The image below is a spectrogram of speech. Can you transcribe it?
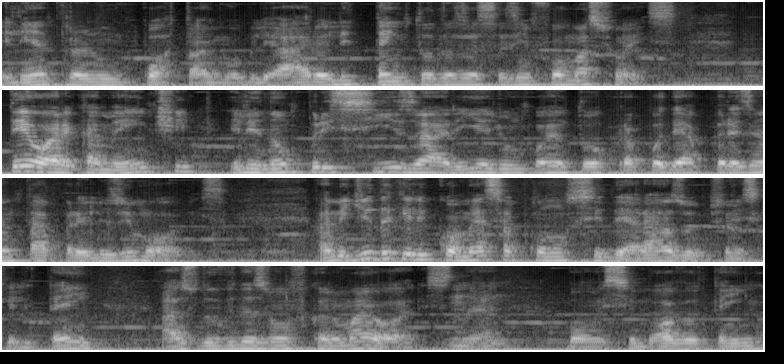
Ele entra num portal imobiliário, ele tem todas essas informações. Teoricamente, ele não precisaria de um corretor para poder apresentar para ele os imóveis. À medida que ele começa a considerar as opções que ele tem, as dúvidas vão ficando maiores, né? uhum. né? Bom, esse imóvel tem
